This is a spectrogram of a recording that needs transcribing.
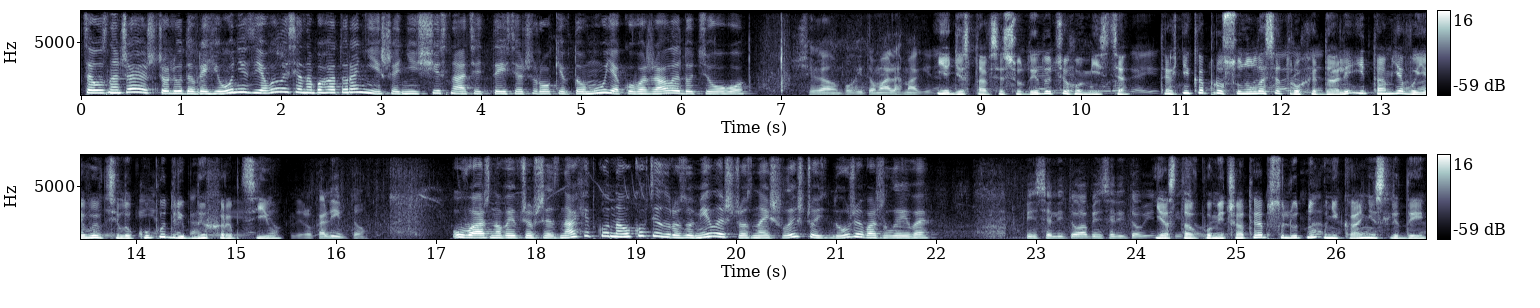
Це означає, що люди в регіоні з'явилися набагато раніше, ніж 16 тисяч років тому, як вважали до цього. Я дістався сюди до цього місця. Техніка просунулася трохи далі, і там я виявив цілу купу дрібних хребців. Уважно вивчивши знахідку, науковці зрозуміли, що знайшли щось дуже важливе. Я став помічати абсолютно унікальні сліди.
